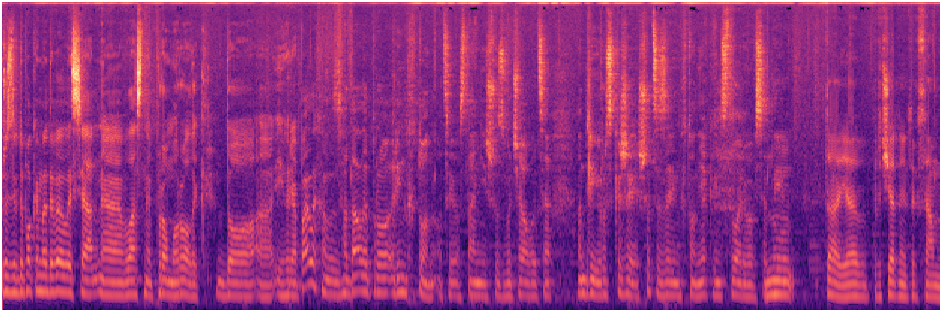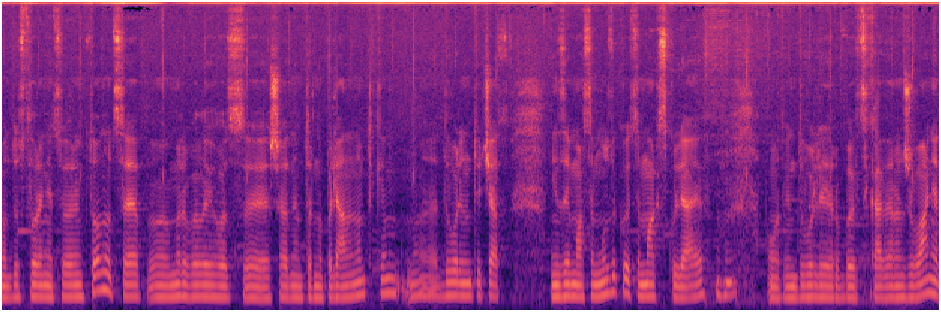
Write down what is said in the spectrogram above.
Друзі, допоки ми дивилися е, власне промо-ролик до е, Ігоря Пелиха, згадали про Рінгтон. Оцей останній, що звучав. Оце Андрій, розкажи, що це за Рінгтон, як він створювався? Ну, так, я причетний так само до створення цього рингтону. Це е, ми робили його з ще одним тернополянином таким доволі на той час. Він займався музикою, це Макс Куляєв. От, він доволі робив цікаві аранжування,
